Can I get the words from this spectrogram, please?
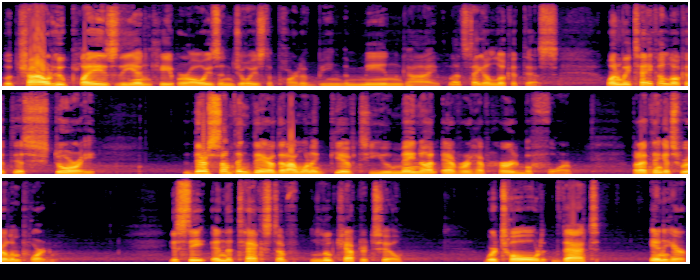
the child who plays the innkeeper always enjoys the part of being the mean guy. Let's take a look at this. When we take a look at this story, there's something there that I want to give to you, may not ever have heard before, but I think it's real important. You see, in the text of Luke chapter 2, we're told that in here,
